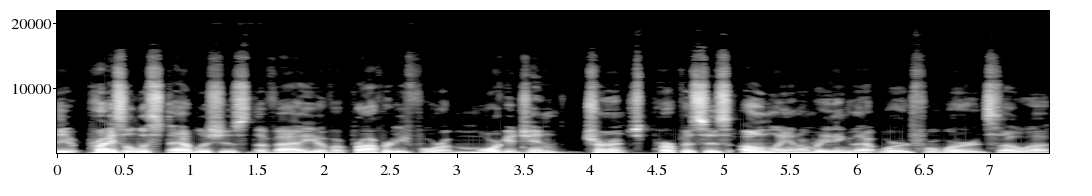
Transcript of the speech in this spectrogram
The appraisal establishes the value of a property for a mortgage insurance purposes only. And I'm reading that word for word. So, uh,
